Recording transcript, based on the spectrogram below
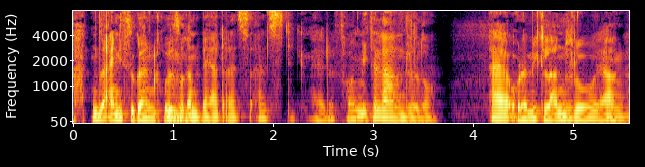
hatten sie eigentlich sogar einen größeren Wert als, als die Gemälde von Michelangelo. Äh, oder Michelangelo, ja, Hm.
